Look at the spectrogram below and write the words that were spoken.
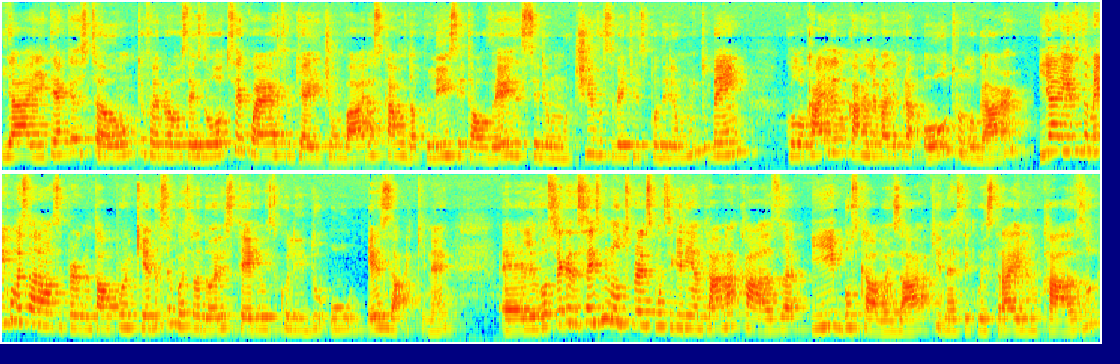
E aí tem a questão que eu falei pra vocês do outro sequestro, que aí tinham vários carros da polícia e talvez esse seria um motivo, se bem que eles poderiam muito bem colocar ele no carro e levar ele para outro lugar. E aí eles também começaram a se perguntar o porquê dos sequestradores terem escolhido o Isaac, né? É, levou cerca de seis minutos para eles conseguirem entrar na casa e buscar o Isaac, né, sequestrar ele no caso.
